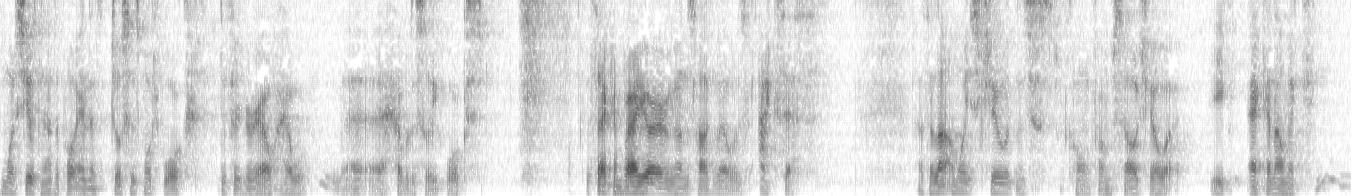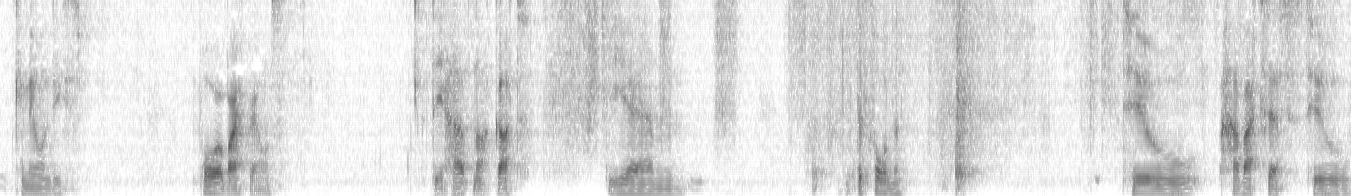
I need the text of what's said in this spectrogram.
My students had to put in just as much work to figure out how uh, how the site works. The second barrier I'm going to talk about is access. As a lot of my students come from socio-economic communities, poor backgrounds, they have not got the um, the funding to have access to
